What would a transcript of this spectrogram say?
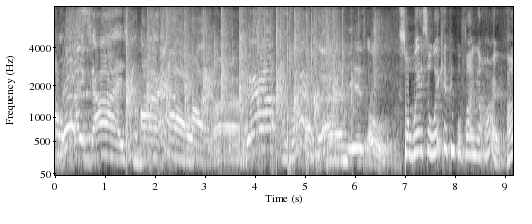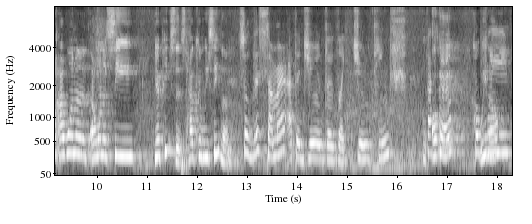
Oh my gosh, you are girl. Nine years old. So where so where can people find your art? I, I wanna I wanna see your pieces. How can we see them? So this summer at the June, the like Juneteenth festival. Okay. We Hopefully.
